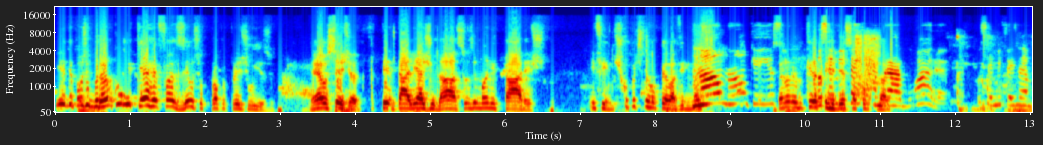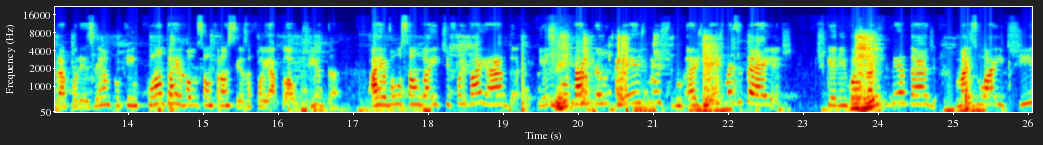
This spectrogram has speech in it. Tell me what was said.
e depois o branco ele quer refazer o seu próprio prejuízo. Né? Ou seja, tentar ali ajudar ações humanitárias. Enfim, desculpa te interromper, Lavigne, mas. Não, não, que isso. Eu não, eu não queria você perder me fez essa lembrar agora, você me fez lembrar, por exemplo, que enquanto a Revolução Francesa foi aplaudida, a Revolução do Haiti foi vaiada. E eles Sim. lutaram pelos mesmos, as mesmas ideias. Eles queriam igualdade Uhum. e liberdade. Mas o Haiti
